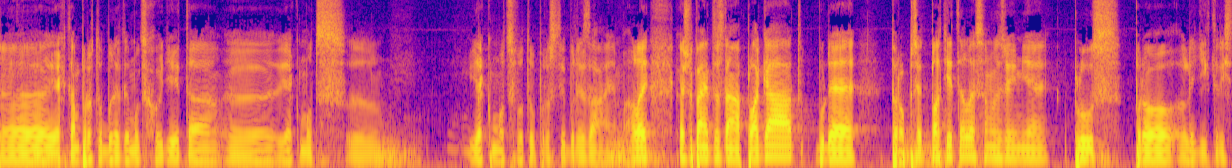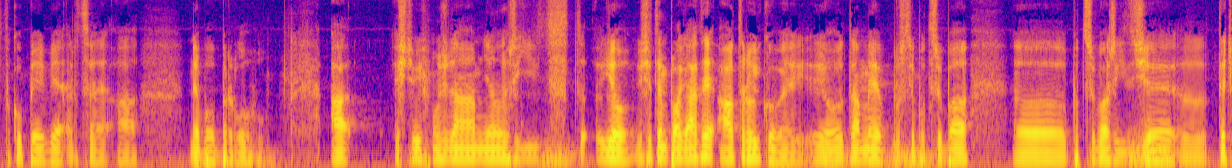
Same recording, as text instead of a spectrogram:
eh, jak tam proto budete moc chodit a eh, jak moc, jak moc o to prostě bude zájem. Ale každopádně to zná plagát, bude pro předplatitele samozřejmě, plus pro lidi, kteří si to koupí v RC a nebo brlohu. A ještě bych možná měl říct, jo, že ten plagát je A3, jo, tam je prostě potřeba, uh, potřeba říct, že uh, teď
